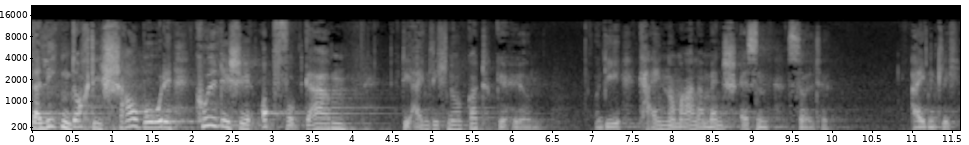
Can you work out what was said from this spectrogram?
da liegen doch die Schaubode, kultische Opfergaben, die eigentlich nur Gott gehören und die kein normaler Mensch essen sollte. Eigentlich.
